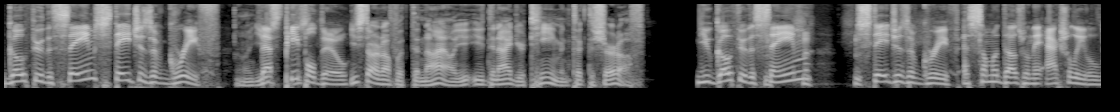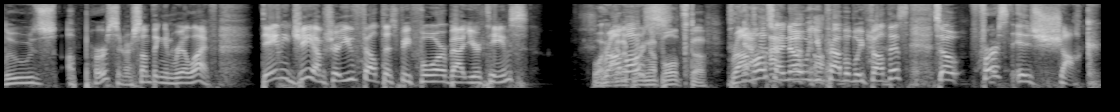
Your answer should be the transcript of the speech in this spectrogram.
go through the same stages of grief Well, you that s- people do. You started off with denial. You, you denied your team and took the shirt off. You go through the same stages of grief as someone does when they actually lose a person or something in real life. Danny G, I'm sure you felt this before about your teams. Boy, I gotta Ramos? bring up old stuff. Ramos, I know you probably felt this. So first is shock,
